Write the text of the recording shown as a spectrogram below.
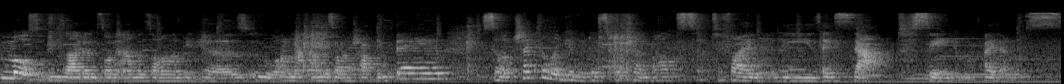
most of these items on Amazon because ooh, on my Amazon shopping babe. So check the link in the description box to find these exact same items.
